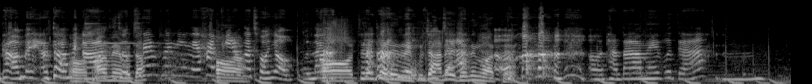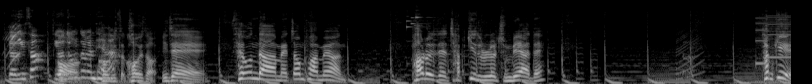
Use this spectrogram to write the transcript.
다음에 어, 다음에 어, 아, 다음에 저 해보자. 트램플린을 할 어. 필요가 전혀 없구나. 어 트램펄린은 굳이 안 해도 되는 것 같아. 어, 다 다음에 해보자. 음. 여기서 이 어, 정도면 되나? 거기서 거기서 이제 세운 다음에 점프하면 바로 이제 잡기 눌러 준비해야 돼. 잡기.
